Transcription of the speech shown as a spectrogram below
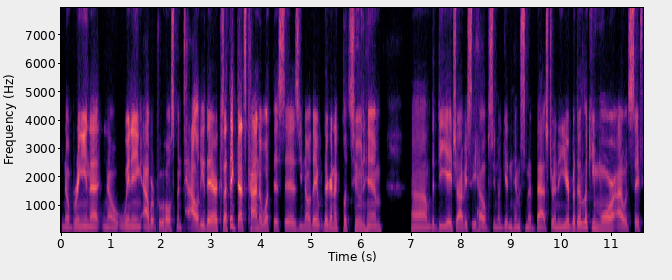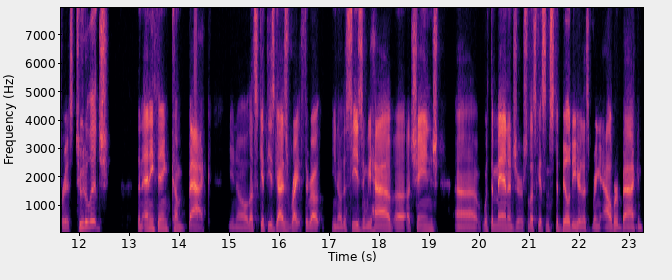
you know, bringing that, you know, winning Albert Pujols mentality there. Cause I think that's kind of what this is. You know, they, they're going to platoon him. Um, the DH obviously helps, you know, getting him some at bats during the year, but they're looking more, I would say, for his tutelage than anything. Come back, you know, let's get these guys right throughout, you know, the season. We have a, a change uh, with the manager. So let's get some stability here. Let's bring Albert back and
